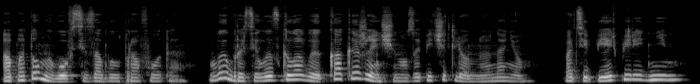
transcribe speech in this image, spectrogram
А потом и вовсе забыл про фото. Выбросил из головы, как и женщину, запечатленную на нем. А теперь перед ним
